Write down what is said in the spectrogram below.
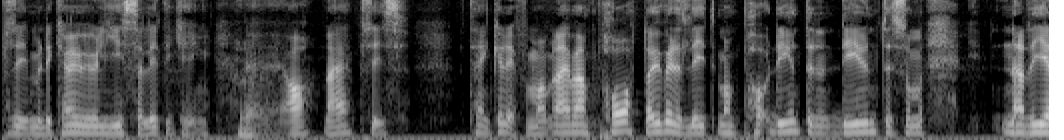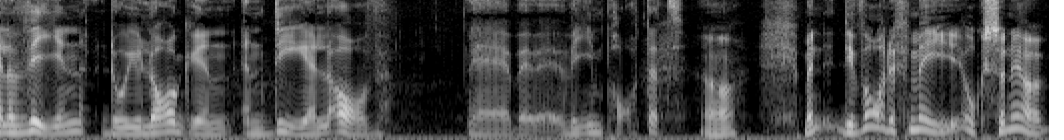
precis, men det kan vi väl gissa lite kring. Ja. Eh, ja nej precis. Jag tänker det, för man, nej, man pratar ju väldigt lite. Man, det är ju inte, det är ju inte som när det gäller vin, då är ju lagren en del av eh, vinpratet. Ja. Men det var det för mig också när jag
